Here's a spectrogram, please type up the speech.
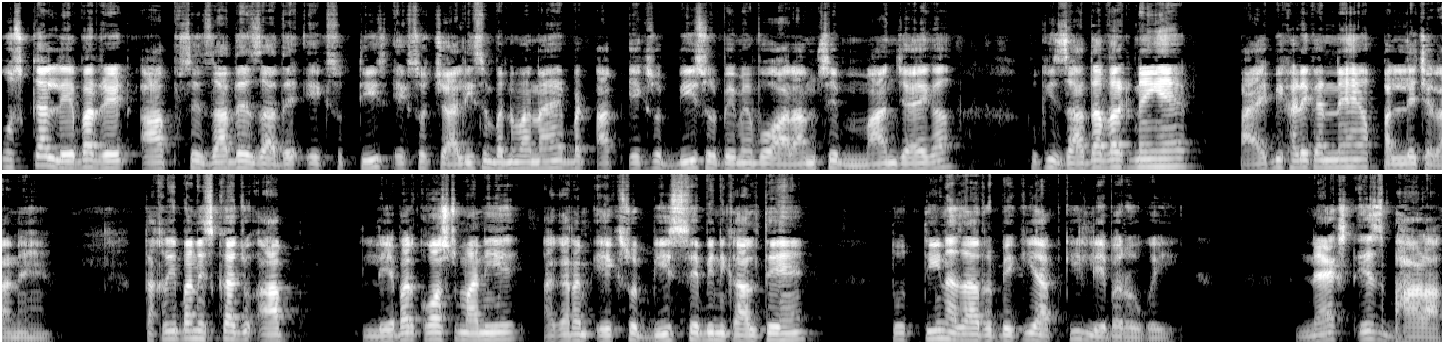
उसका लेबर रेट आपसे ज़्यादा से ज़्यादा 130 140 में बनवाना है बट आप 120 रुपए में वो आराम से मान जाएगा। क्योंकि ज़्यादा वर्क नहीं है पाइप भी खड़े करने हैं और पल्ले चलाने हैं। तकरीबन इसका जो आप लेबर कॉस्ट मानिए, अगर हम 120 से भी निकालते हैं तो तीन हज़ार रुपये की आपकी लेबर हो गई। नेक्स्ट इज़ भाड़ा।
